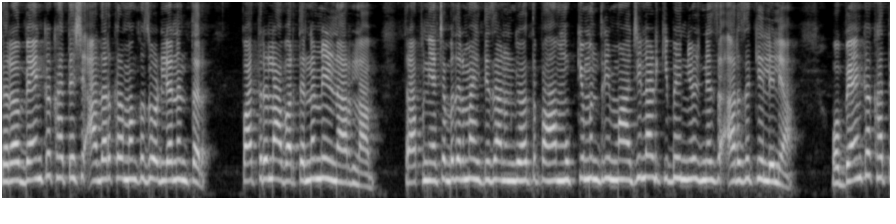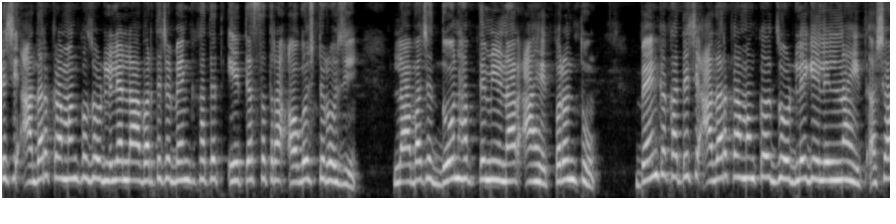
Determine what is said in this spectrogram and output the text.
तर बँक खात्याशी आधार क्रमांक जोडल्यानंतर पात्र लाभार्थ्यांना मिळणार लाभ. तर आपण याच्याबद्दल माहिती जाणून घेऊ तर पहा मुख्यमंत्री माझी लाडकी बहीण योजनेचा अर्ज केलेल्या व बँक खात्याशी आधार क्रमांक जोडलेल्या लाभार्थ्याच्या बँक खात्यात येत्या सतरा ऑगस्ट रोजी लाभाचे दोन हप्ते मिळणार आहेत. परंतु बँक खात्याशी आधार क्रमांक जोडले गेलेले नाहीत. अशा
